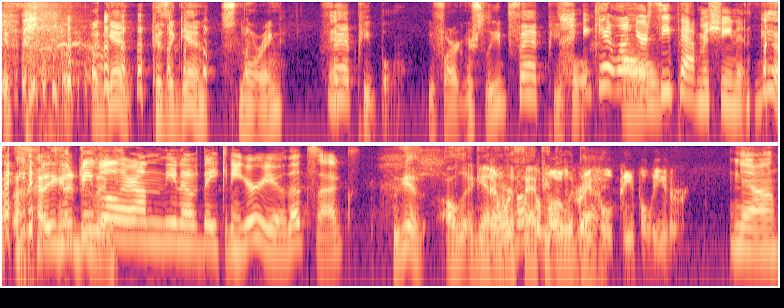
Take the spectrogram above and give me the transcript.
If again, because again, snoring, fat people. You fart in your sleep, fat people. You can't run your CPAP machine at Yeah, night. how are you gonna The do people that? are on, you know, they can hear you. That sucks. Yes, all again, And all we're the not fat the people most would graceful die. people either. Yeah.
